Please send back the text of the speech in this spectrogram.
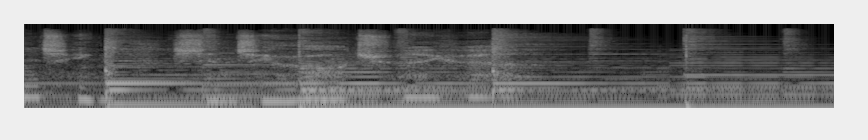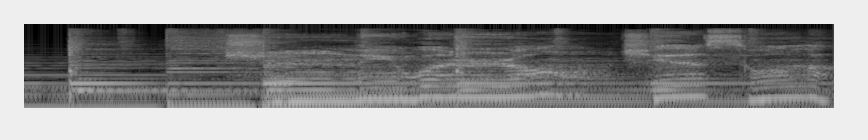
心情，掀起了雀跃。是你温柔解锁了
